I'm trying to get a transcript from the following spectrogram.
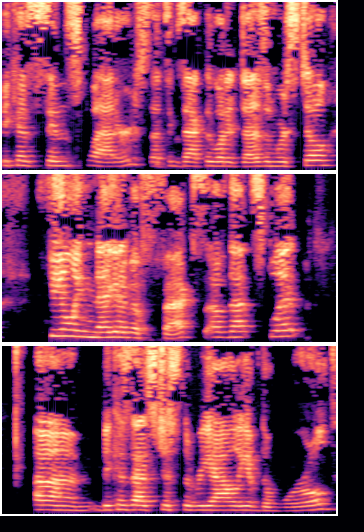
because sin splatters. That's exactly what it does. And we're still feeling negative effects of that split. Um, because that's just the reality of the world.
